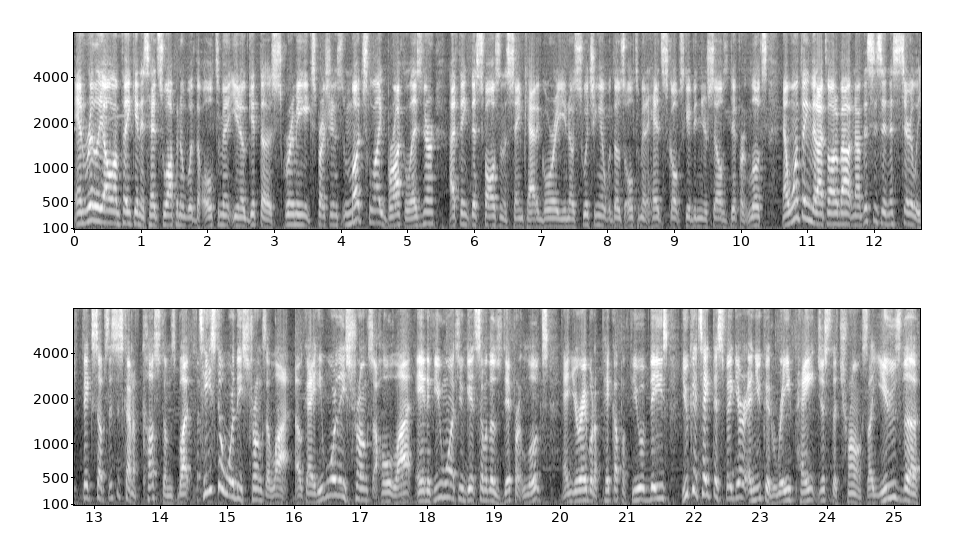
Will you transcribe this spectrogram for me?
and really all I'm thinking is head swapping it with the Ultimate, you know, get the screaming expressions, much like Brock Lesnar, I think this falls in the same category, you know, switching it with those Ultimate head sculpts, giving yourselves different looks. Now, one thing that I thought about, now this isn't necessarily fix-ups, this is kind of customs, but Batista wore these trunks a lot, okay? He wore these trunks a whole lot, and if you want to get some of those different looks, and you're able to pick up a few of these, you could take this figure and you could repaint just the trunks. Like, use the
